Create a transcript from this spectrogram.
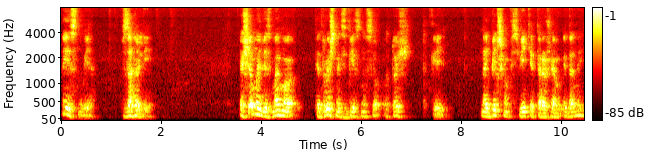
не існує. Взагалі. Якщо ми візьмемо підручник з бізнесу, отож такий найбільшим в світі тиражем виданий,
